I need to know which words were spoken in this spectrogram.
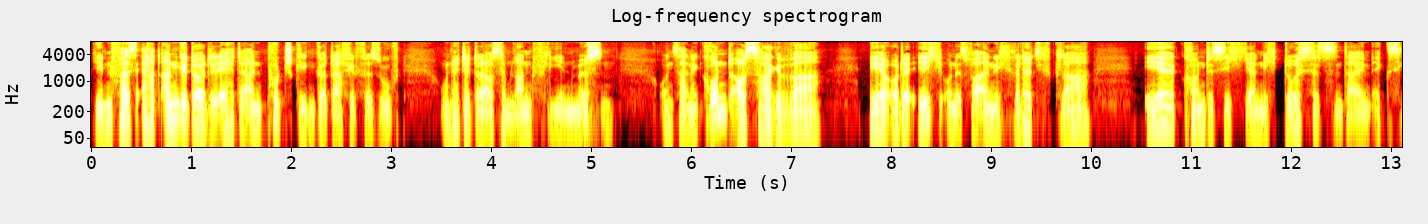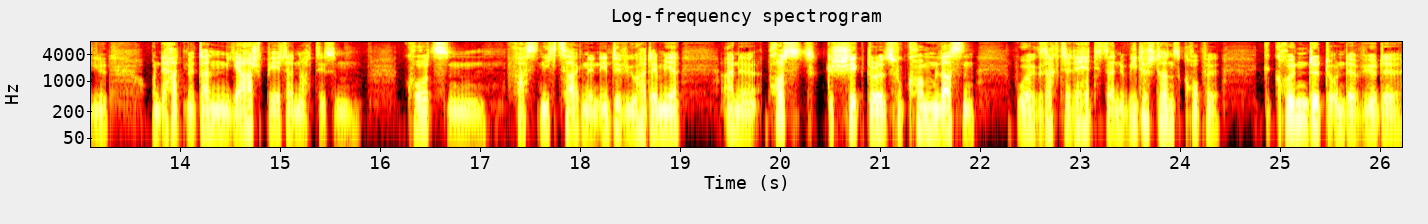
Jedenfalls, er hat angedeutet, er hätte einen Putsch gegen Gaddafi versucht und hätte dann aus dem Land fliehen müssen. Und seine Grundaussage war, er oder ich, und es war eigentlich relativ klar, er konnte sich ja nicht durchsetzen da im Exil. Und er hat mir dann ein Jahr später nach diesem kurzen, fast nichtssagenden Interview, hat er mir eine Post geschickt oder zukommen lassen, wo er gesagt hat, er hätte seine Widerstandsgruppe gegründet und er würde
